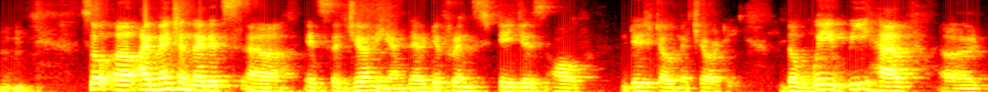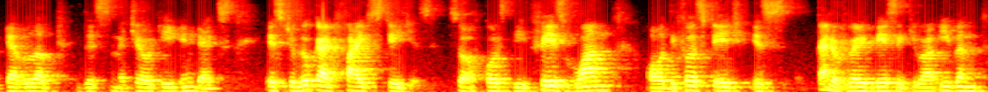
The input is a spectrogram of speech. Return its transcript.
Mm-hmm. So uh, I mentioned that it's uh, it's a journey, and there are different stages of digital maturity. The way we have uh, developed this maturity index is to look at five stages. So of course, the phase one or the first stage is kind of very basic. You are even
